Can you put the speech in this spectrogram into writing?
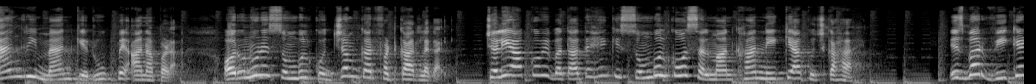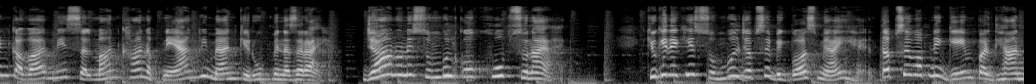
एंग्री मैन के रूप में आना पड़ा और उन्होंने सुम्बुल को जमकर फटकार लगाई। चलिए आपको भी बताते हैं कि सुम्बुल को सलमान खान ने क्या कुछ कहा है। इस बार वीकेंड का वार में सलमान खान अपने एंग्री मैन के रूप में नज़र आए जहाँ उन्होंने सुम्बुल को खूब सुनाया है। क्योंकि देखिए सुम्बुल जब से बिग बॉस में आई हैं, तब से वो अपने गेम पर ध्यान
